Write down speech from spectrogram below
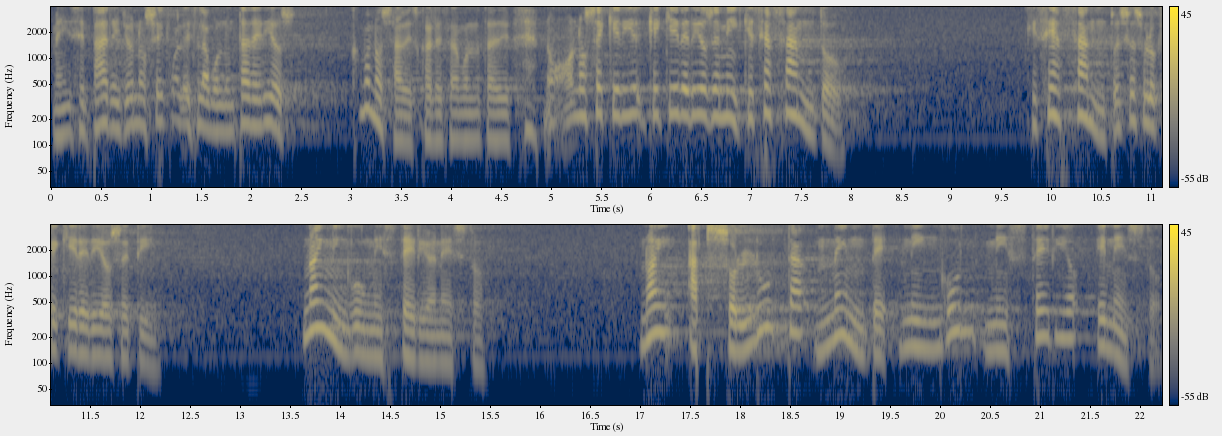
me dicen, Padre, yo no sé cuál es la voluntad de Dios. ¿Cómo no sabes cuál es la voluntad de Dios? No, no sé qué, qué quiere Dios de mí, que sea santo. Que sea santo, eso es lo que quiere Dios de ti. No hay ningún misterio en esto. No hay absolutamente ningún misterio en esto.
